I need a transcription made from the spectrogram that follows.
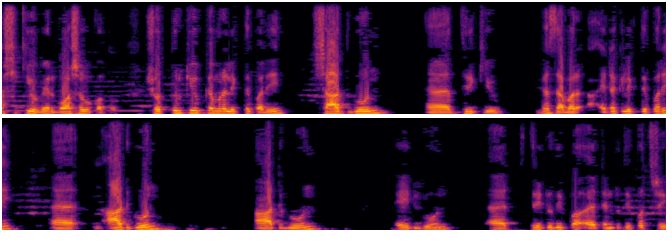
আশি কিউবের গসাগু কত? সত্তর কিউবকে আমরা লিখতে পারি সাত গুণ থ্রি কিউব। ঠিক আছে? আবার এটাকে লিখতে পারি আট গুণ আট গুণ এইট গুণ three to the ten to the three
